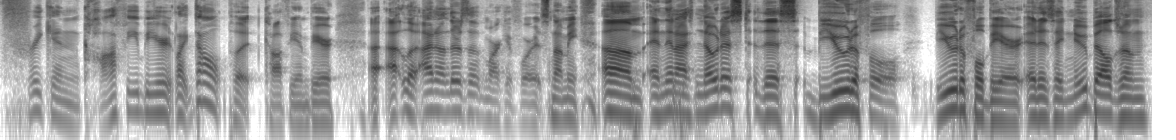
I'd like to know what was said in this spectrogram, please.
freaking coffee beer. Like, don't put coffee in beer. Uh, uh, look, I know there's a market for it. It's not me. Um, and then I noticed this beautiful, beautiful beer. It is a New Belgium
